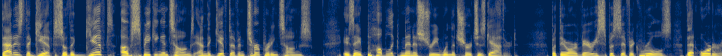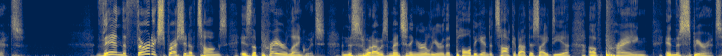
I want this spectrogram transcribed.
That is the gift. So, the gift of speaking in tongues and the gift of interpreting tongues is a public ministry when the church is gathered but there are very specific rules that order it. Then the third expression of tongues is the prayer language. And this is what I was mentioning earlier that Paul began to talk about this idea of praying in the Spirit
